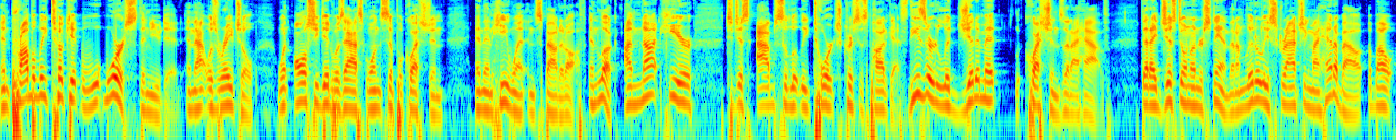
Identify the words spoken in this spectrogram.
and probably took it w- worse than you did. And that was Rachel when all she did was ask one simple question and then he went and spouted off. And look, I'm not here to just absolutely torch Chris's podcast. These are legitimate questions that I have that I just don't understand that I'm literally scratching my head about about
